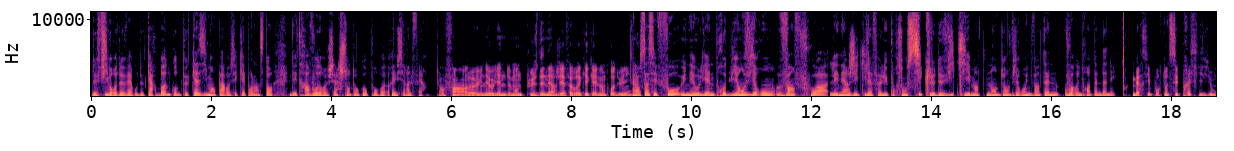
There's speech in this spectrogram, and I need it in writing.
de fibres de verre ou de carbone qu'on ne peut quasiment pas recycler pour l'instant. Des travaux de recherche sont en cours pour euh, réussir à le faire. Enfin, euh, une éolienne demande plus d'énergie à fabriquer qu'elle n'en produit. Alors ça c'est faux. Une éolienne produit environ 20 fois l'énergie qu'il a fallu pour son cycle de vie qui est maintenant d'environ une vingtaine, voire une trentaine d'années. Merci pour toutes ces précisions.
